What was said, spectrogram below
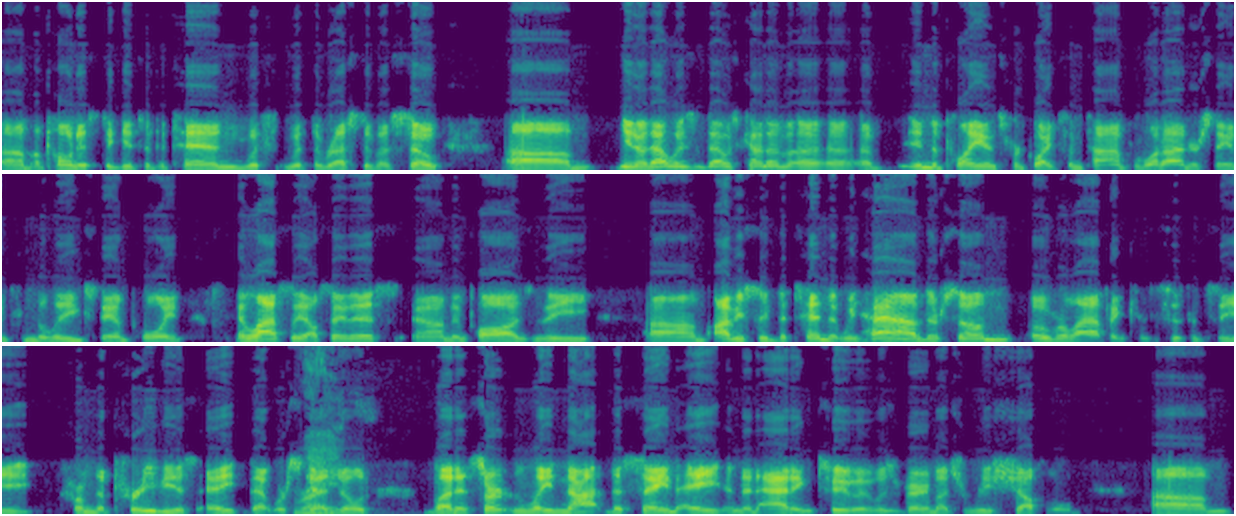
um, opponents to get to the 10 with with the rest of us. So um, you know that was that was kind of a, a, in the plans for quite some time, from what I understand from the league standpoint. And lastly, I'll say this um, and pause the. Um, obviously, the 10 that we have, there's some overlap and consistency from the previous eight that were scheduled, right. but it's certainly not the same eight and then adding two. It was very much reshuffled. Um,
